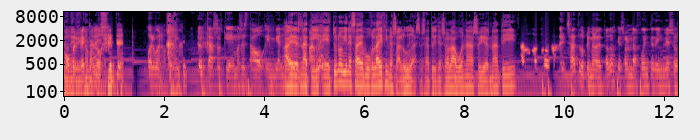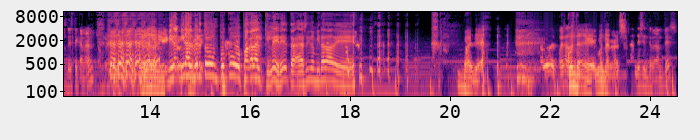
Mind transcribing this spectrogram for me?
Oh, perfecto. Pues bueno, en principio el caso es que hemos estado enviando... A ver, Snati, eh, tú no vienes a Debug Live y nos saludas. O sea, tú dices, hola, buenas, soy Snati. Del chat, lo primero de todos, que son la fuente de ingresos de este canal. Mira, mira, Alberto un poco paga el alquiler, ¿eh? Ha sido mirada de... Vaya. Después Cuenta, eh, cuéntanos. grandes integrantes.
